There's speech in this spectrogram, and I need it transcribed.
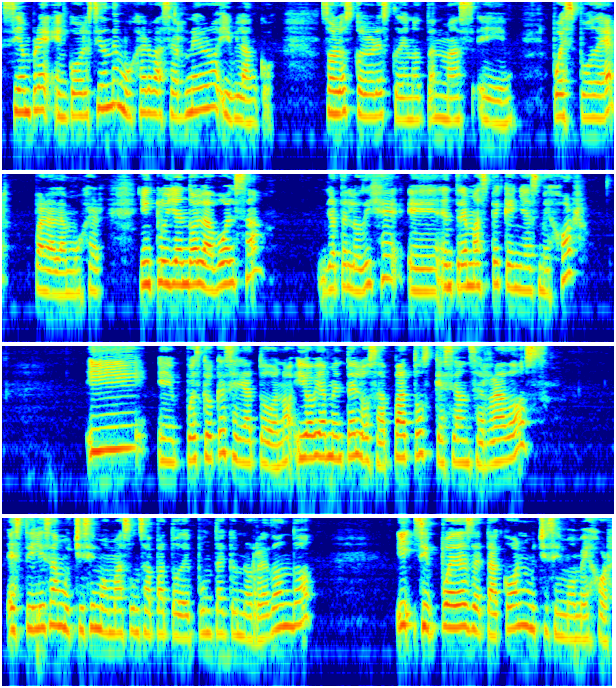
siempre en cuestión de mujer va a ser negro y blanco. Son los colores que denotan más, eh, pues, poder para la mujer, incluyendo la bolsa, ya te lo dije, eh, entre más pequeña es mejor, y eh, pues creo que sería todo, ¿no? Y obviamente los zapatos que sean cerrados, estiliza muchísimo más un zapato de punta que uno redondo. Y si puedes de tacón, muchísimo mejor.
